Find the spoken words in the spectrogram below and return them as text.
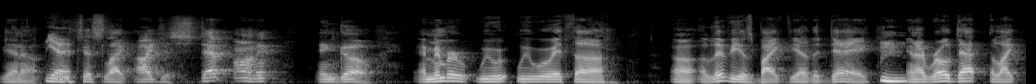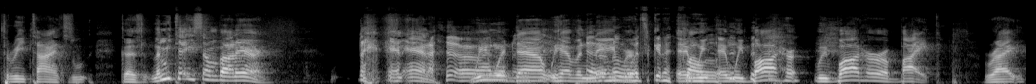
You know, Yeah. It's just like I just step on it and go. And remember, we were we were with uh, uh, Olivia's bike the other day, Mm-hmm. and I rode that like three times. Because let me tell you something about Aaron and Anna. I we went down. We have a I neighbor. what's gonna and follow. we and we bought her. We bought her a bike, right?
